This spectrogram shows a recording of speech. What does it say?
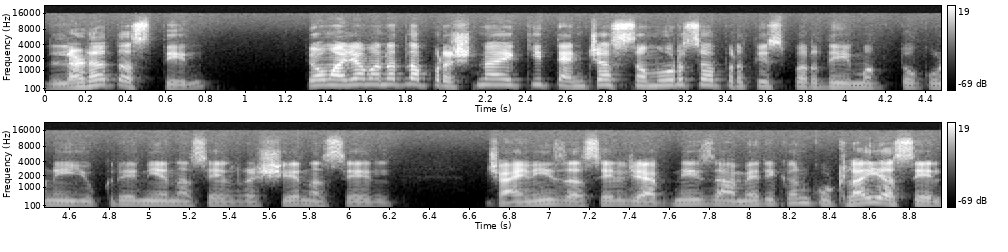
लढत असतील तेव्हा माझ्या मनातला प्रश्न आहे की त्यांच्या समोरचा प्रतिस्पर्धी मग तो कोणी युक्रेनियन असेल रशियन असेल चायनीज असेल जॅपनीज अमेरिकन कुठलाही असेल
